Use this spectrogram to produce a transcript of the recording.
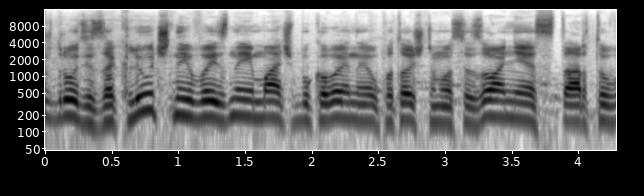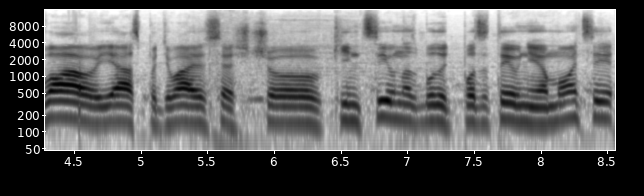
ж, друзі, заключний виїзний матч Буковини у поточному сезоні стартував. Я сподіваюся, що в кінці у нас будуть позитивні емоції.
